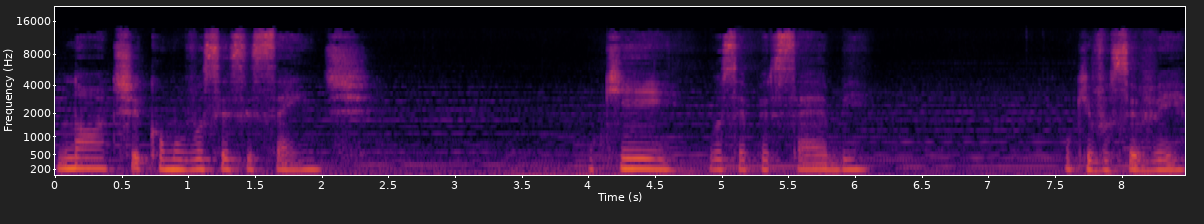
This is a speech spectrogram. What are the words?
note como você se sente, o que você percebe, o que você vê.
